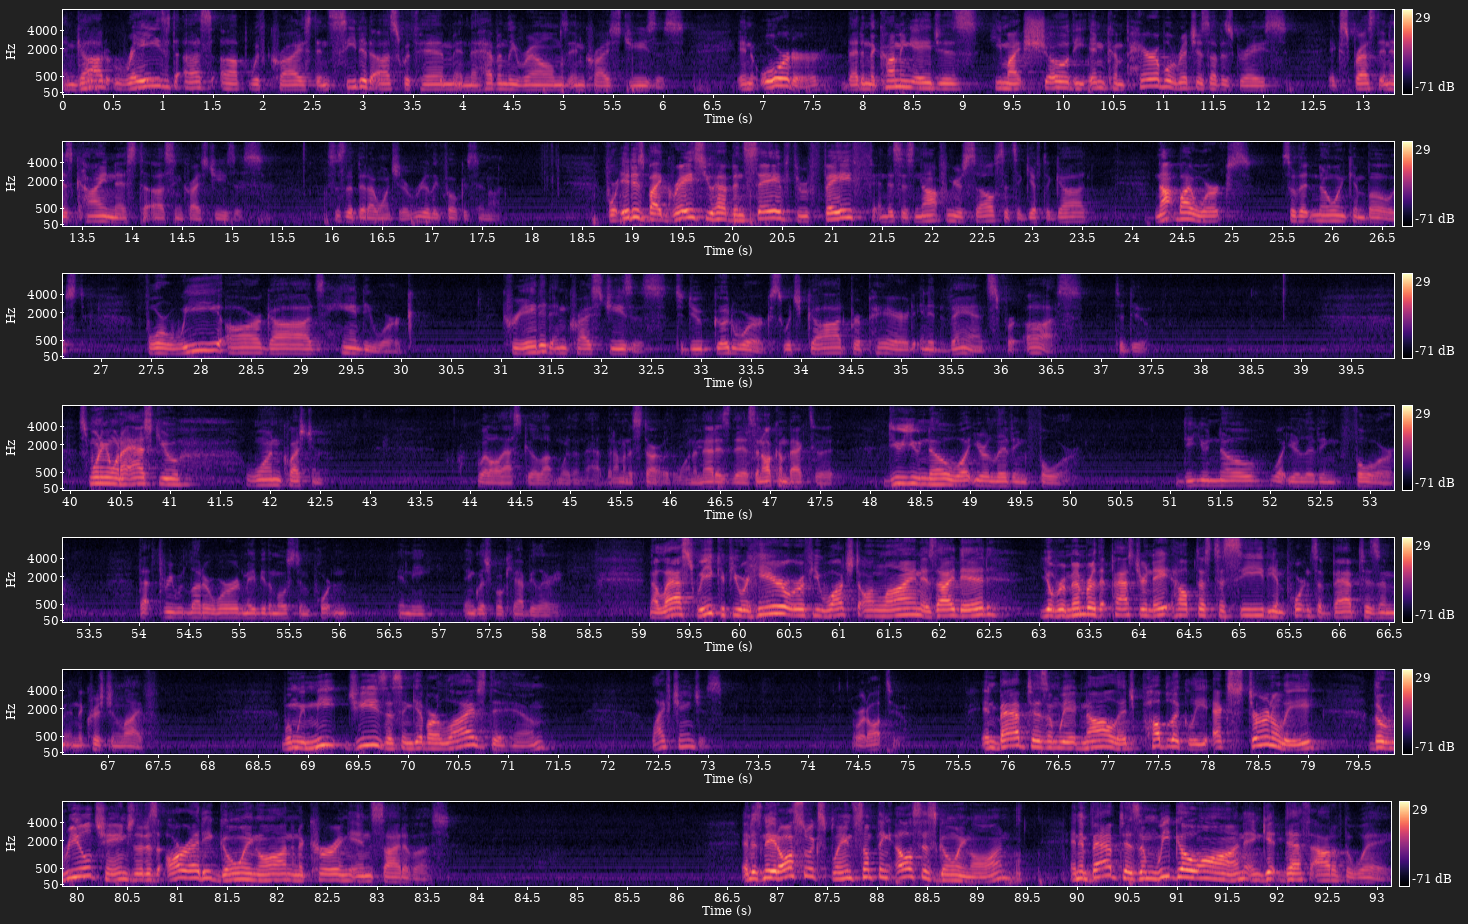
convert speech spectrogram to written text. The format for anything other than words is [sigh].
And God raised us up with Christ and seated us with him in the heavenly realms in Christ Jesus, in order that in the coming ages he might show the incomparable riches of his grace expressed in his kindness to us in Christ Jesus. This is the bit I want you to really focus in on. For it is by grace you have been saved through faith, and this is not from yourselves, it's a gift of God, not by works, so that no one can boast. For we are God's handiwork, created in Christ Jesus to do good works, which God prepared in advance for us to do. This morning, I want to ask you one question. Well, I'll ask you a lot more than that, but I'm going to start with one, and that is this, and I'll come back to it. Do you know what you're living for? Do you know what you're living for? That three letter word may be the most important in the English vocabulary. Now, last week, if you were here or if you watched online as I did, you'll remember that Pastor Nate helped us to see the importance of baptism in the Christian life. When we meet Jesus and give our lives to Him, life changes, or it ought to. In baptism, we acknowledge publicly, externally, the real change that is already going on and occurring inside of us. And as Nate also explained, something else is going on. And in baptism, we go on and get death out of the way.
